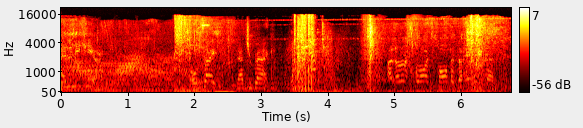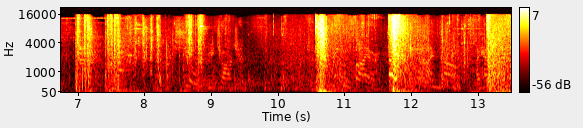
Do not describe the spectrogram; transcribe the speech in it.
Enemy here. Hold tight. I got your back. Another squad's popping their heads in. Shields recharging. Taking fire. I'm down. I have Fucking hell. We got company, people. I need help. another hooligan's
